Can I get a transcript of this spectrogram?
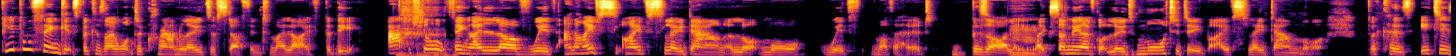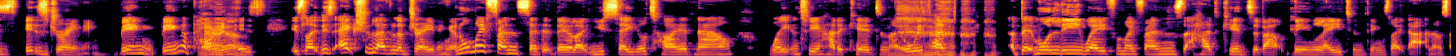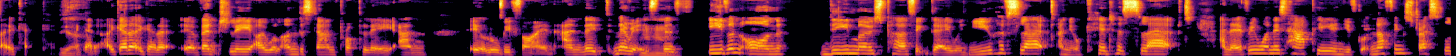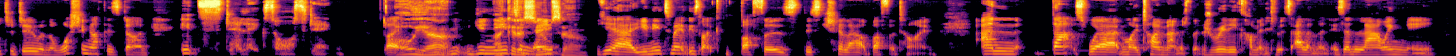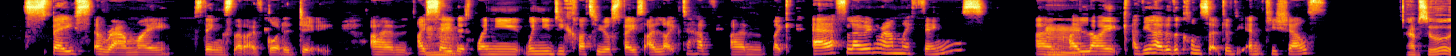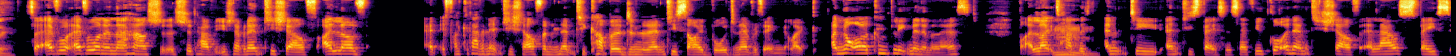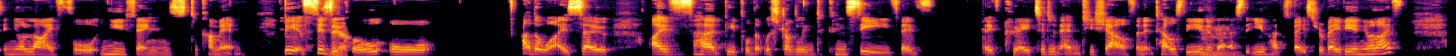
people think it's because I want to cram loads of stuff into my life, but the actual thing I love with, and I've I've slowed down a lot more with motherhood. Bizarrely, mm. like suddenly I've got loads more to do, but I've slowed down more because it is it's draining. Being being a oh, parent oh, yeah. is is like this extra level of draining. And all my friends said it. They were like, "You say you're tired now." Wait until you had a kid, and I always had a bit more leeway for my friends that had kids about being late and things like that. And I was like, okay, okay, yeah. I get it, I get it, I get it. Eventually, I will understand properly, and it'll all be fine. And they, there is. Mm-hmm. There's even on the most perfect day when you have slept and your kid has slept and everyone is happy and you've got nothing stressful to do and the washing up is done, it's still exhausting. Like, oh yeah, you, you need I could to assume make, so. Yeah, you need to make these like buffers, this chill out buffer time, and that's where my time management has really come into its element. Is allowing me space around my things that I've got to do. Um, I mm. say this when you when you declutter your space. I like to have um, like air flowing around my things. Um, mm. I like. Have you heard of the concept of the empty shelf? Absolutely. So everyone everyone in their house should, should have you should have an empty shelf. I love if I could have an empty shelf and an empty cupboard and an empty sideboard and everything. Like I'm not a complete minimalist, but I like to have mm. this empty empty space. And so if you've got an empty shelf, it allows space in your life for new things to come in, be it physical yeah. or otherwise. So I've heard people that were struggling to conceive, they've they've created an empty shelf and it tells the universe mm. that you have space for a baby in your life.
